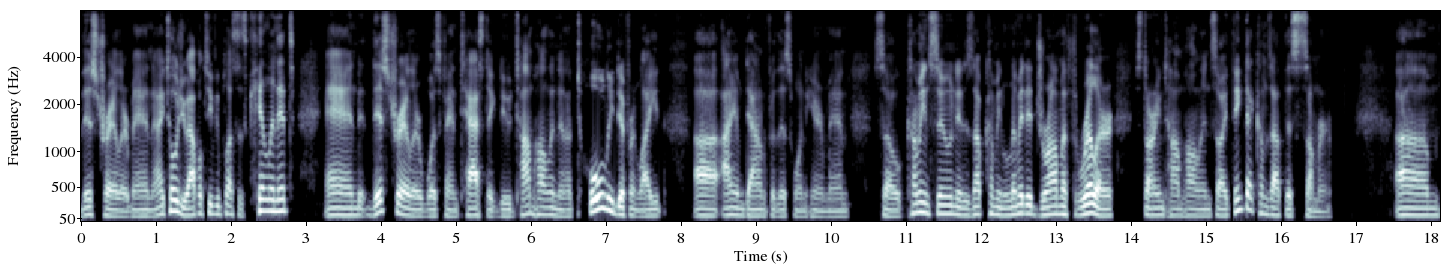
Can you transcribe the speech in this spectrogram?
this trailer, man. I told you Apple TV Plus is killing it. And this trailer was fantastic, dude. Tom Holland in a totally different light. Uh, I am down for this one here, man. So coming soon, it is an upcoming limited drama thriller starring Tom Holland. So I think that comes out this summer. Um,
